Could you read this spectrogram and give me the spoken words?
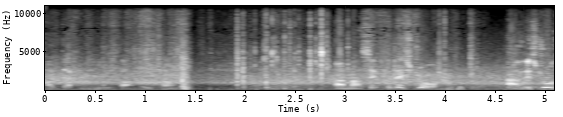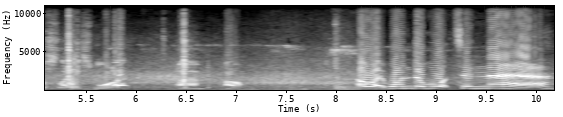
I've definitely used that three times. And that's it for this drawer. And this drawer's slightly smaller. Um, oh, Oh, I wonder what's in there.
